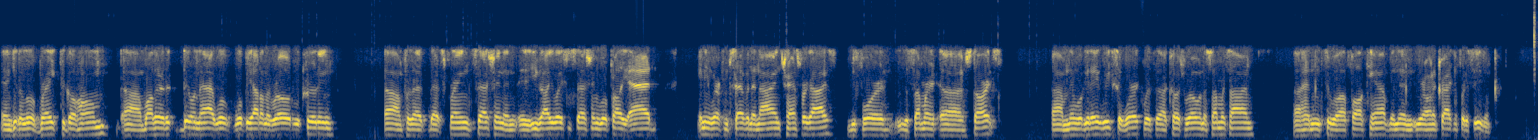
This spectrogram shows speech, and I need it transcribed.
and get a little break to go home. Um, while they're doing that, we'll we'll be out on the road recruiting um, for that that spring session and evaluation session. We'll probably add anywhere from seven to nine transfer guys before the summer uh, starts. Um, then we'll get eight weeks of work with uh, Coach Rowe in the summertime, uh, heading to uh, fall camp, and then we're on a cracking for the season.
